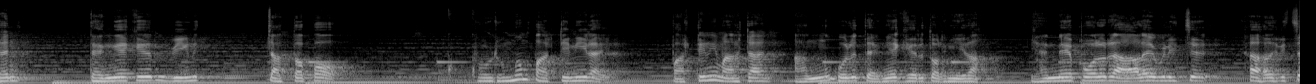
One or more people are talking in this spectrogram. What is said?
അച്ഛൻ തെങ്ങേ കയറി വീണ് ചത്തപ്പോ കു- കുടുംബം പട്ടിണിയിലായി. പട്ടിണി മാറ്റാൻ അന്ന് ഒരു തെങ്ങേ കയറി തുടങ്ങിയതാ. എന്നെ പോലൊരാളെ വിളിച്ച് ആദരിച്ച.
